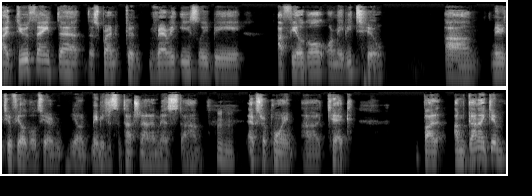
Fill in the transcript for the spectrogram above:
I do think that the spread could very easily be a field goal or maybe two. Um, maybe two field goals here. You know, maybe just a touchdown and a missed um, Mhm. extra point uh, kick. But I'm gonna give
